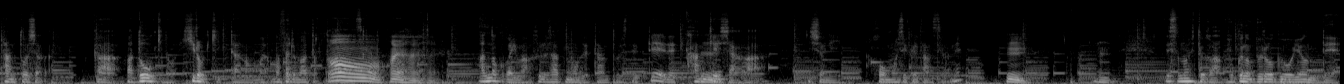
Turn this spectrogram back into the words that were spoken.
担当者が、まあ、同期のひろきってあのままさるもあったことああるんですけど。あはいはいはい。あの子が今ふるさと納税担当しててで関係者が一緒に訪問してくれたんですよね。うん。うん、でその人が僕のブログを読んで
